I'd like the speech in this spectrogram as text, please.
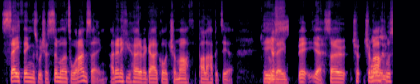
say things which are similar to what I'm saying. I don't know if you heard of a guy called Chamath Palihapitiya. He's yes. a bit, yeah. So Ch- Chamath was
